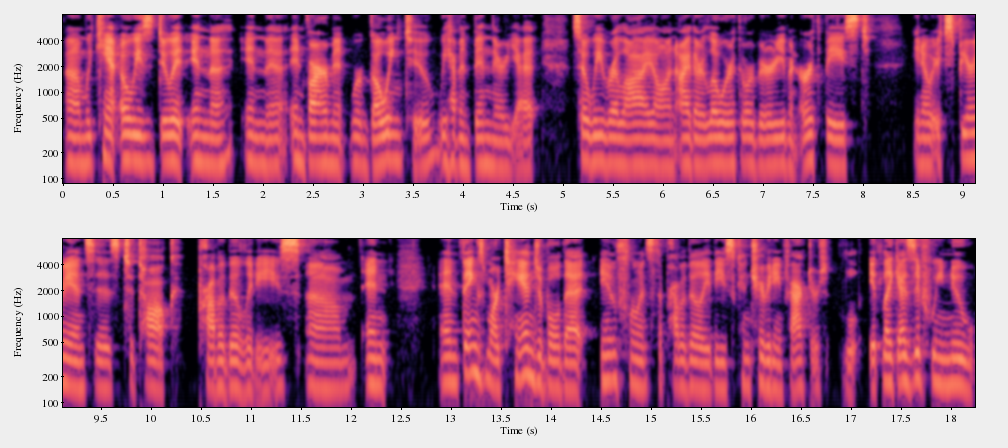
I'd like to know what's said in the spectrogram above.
Um, we can't always do it in the in the environment we're going to we haven't been there yet. So we rely on either low earth orbit or even earth based you know experiences to talk probabilities um, and and things more tangible that influence the probability of these contributing factors it, like as if we knew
